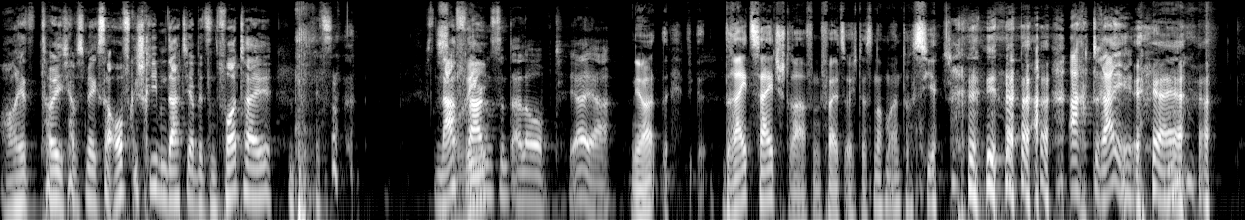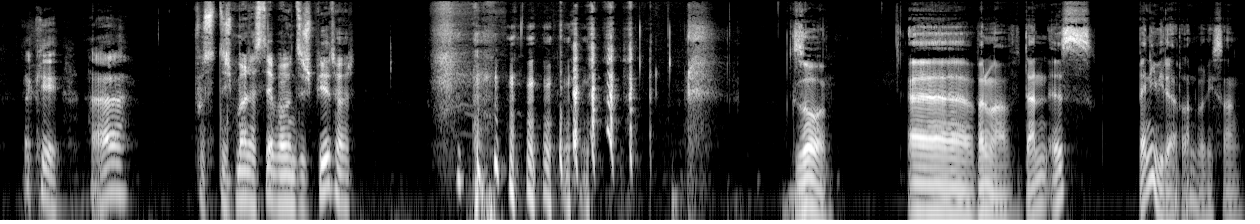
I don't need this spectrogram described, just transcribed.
Oh, jetzt toll. Ich habe es mir extra aufgeschrieben, dachte, ich habe jetzt einen Vorteil. Jetzt, Nachfragen sind erlaubt. Ja, ja. Ja, drei Zeitstrafen, falls euch das nochmal interessiert. Ach, drei. ja, ja. Okay. Äh, Ich wusste nicht mal, dass der bei uns gespielt hat. So. Äh, warte mal, dann ist Benny wieder dran, würde ich sagen.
